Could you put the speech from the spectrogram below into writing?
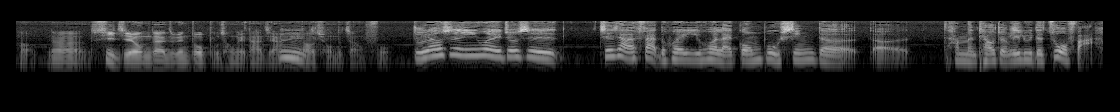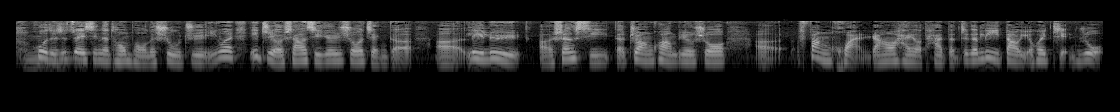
好，那细节我们在这边多补充给大家。嗯，道琼的涨幅。主要是因为就是接下来 Fed 会议会来公布新的呃他们调整利率的做法，或者是最新的通膨的数据，因为一直有消息就是说整个呃利率呃升息的状况，比如说呃放缓，然后还有它的这个力道也会减弱，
